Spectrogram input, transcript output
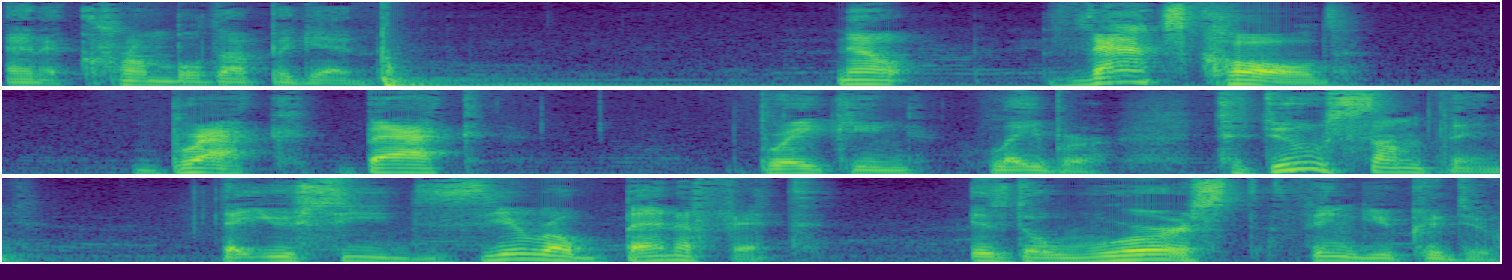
and it crumbled up again. Now, that's called back, back breaking labor. To do something that you see zero benefit is the worst thing you could do.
